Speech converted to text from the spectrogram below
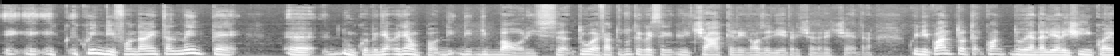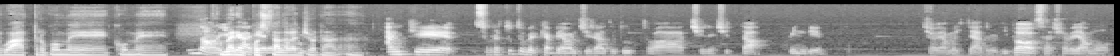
e, e, quindi fondamentalmente eh, dunque vediamo, vediamo, un po' di, di, di, Boris tu hai fatto tutte queste il chuck le cose dietro eccetera eccetera quindi quanto, quanto dovevi andare lì alle 5 alle 4 come, come, no, come era impostata la giornata eh. anche soprattutto perché abbiamo girato tutto a Cinecittà quindi avevamo il teatro di Posa avevamo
